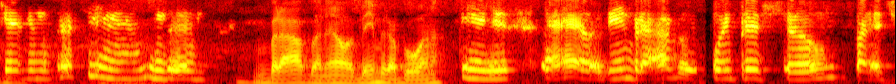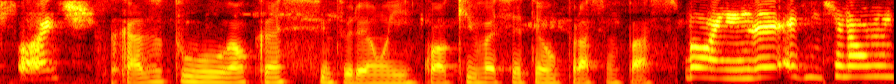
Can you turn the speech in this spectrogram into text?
Que é vindo pra cima, ainda braba, né? Ela é bem brabona. Isso, é, ela é bem braba, põe pressão, parece forte. Caso tu alcance esse cinturão aí, qual que vai ser teu próximo passo? Bom, ainda a gente não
